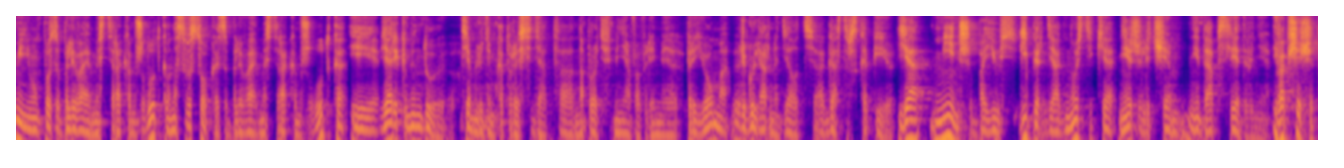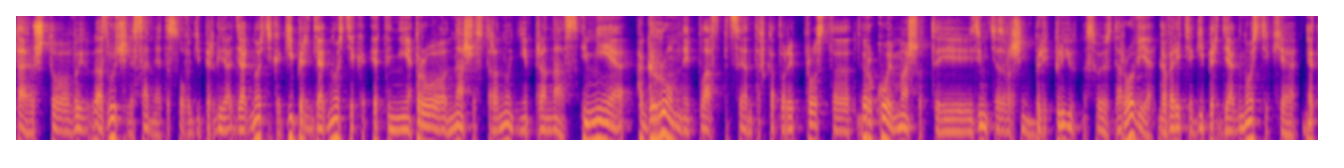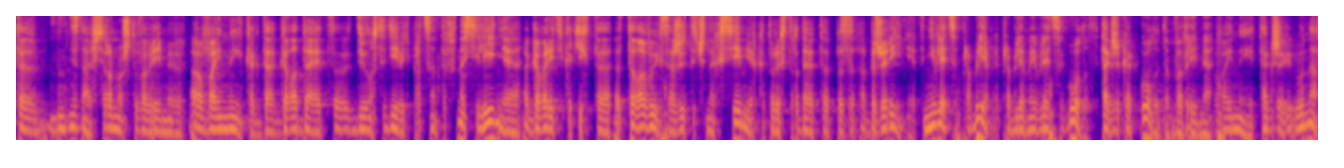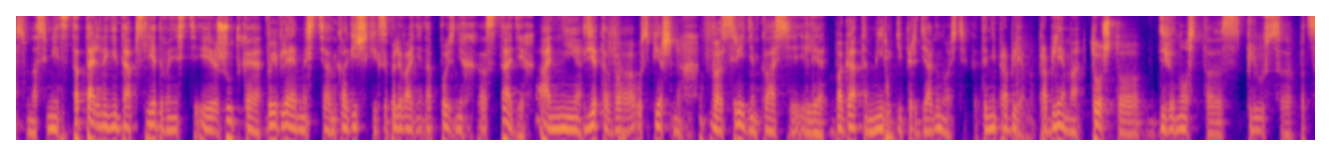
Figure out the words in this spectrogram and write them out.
минимум по заболеваемости раком желудка. У нас высокая заболеваемость раком желудка, и я рекомендую тем людям, которые сидят а, напротив меня во время приема, регулярно делать а, гастроскопию. Я меньше боюсь гипердиагностики, нежели чем недообследования. И вообще считаю, что вы озвучили сами это слово гипердиагностика. Гипердиагностика – это не про нашу страну, не про нас. Имея огромный пласт пациентов, которые просто рукой машут и, извините за выражение, плюют на свое здоровье, говорить о гипердиагностике – это, не знаю, все равно, что во время а, войны, когда голодает 99% населения, говорить о каких-то тыловых зажиточных семьях, которые страдают от ожирения. Это не является проблемой. Проблемой является голод. Так же, как голодом во время войны. Также у нас. У нас имеется тотальная недообследованность и жуткая выявляемость онкологических заболеваний на поздних э, стадиях, а не где-то в успешных, в среднем классе или богатом мире гипердиагностик. Это не проблема. Проблема то, что 90 плюс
